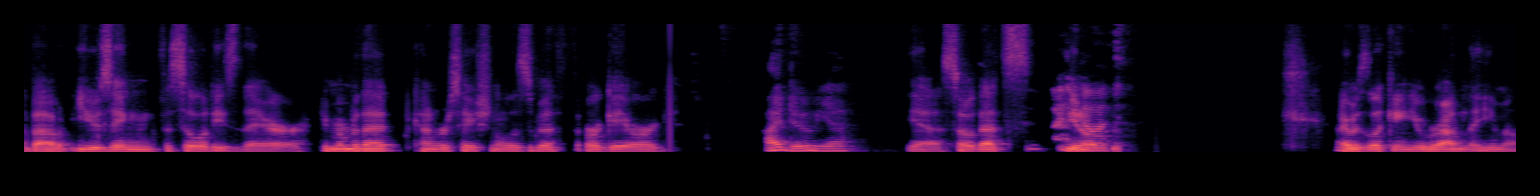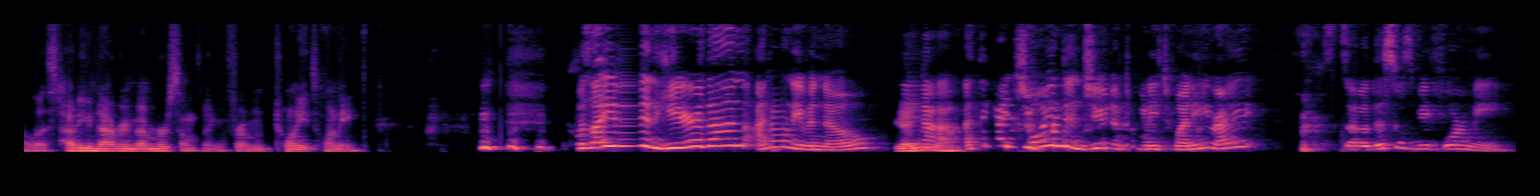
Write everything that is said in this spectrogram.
About using facilities there. Do you remember that conversation, Elizabeth or Georg? I do, yeah. Yeah, so that's, I you know, I was looking, you were on the email list. How do you not remember something from 2020? Was I even here then? I don't even know. Yeah, you were. I think I joined in June of 2020, right? So this was before me.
